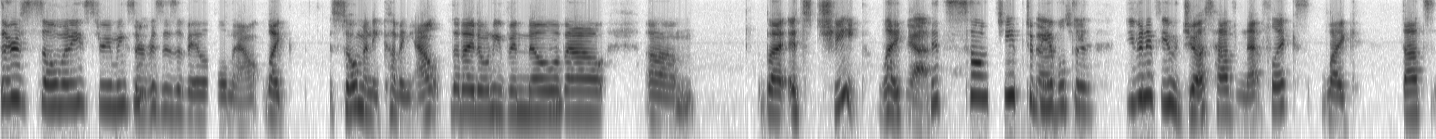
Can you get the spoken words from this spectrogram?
there's so many streaming services available now, like so many coming out that I don't even know Mhm. about. Um, but it's cheap. Like Yeah. it's so cheap to be able cheap. to even if you just have Netflix, like that's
